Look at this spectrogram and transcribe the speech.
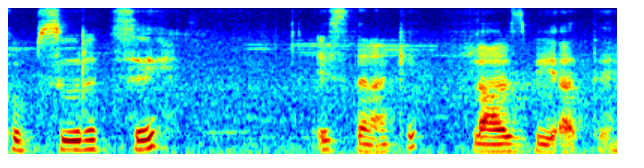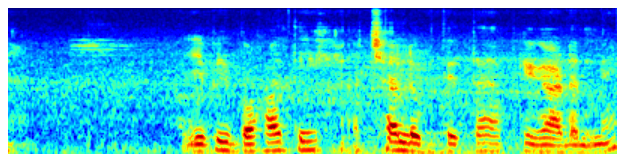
खूबसूरत से इस तरह के फ्लावर्स भी आते हैं। ये भी बहुत ही अच्छा लुक देता है आपके गार्डन में।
